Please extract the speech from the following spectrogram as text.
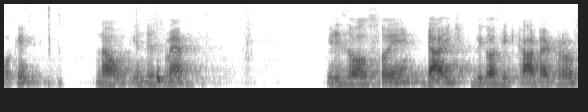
Okay? Now in this map it is also a dike because it cut across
